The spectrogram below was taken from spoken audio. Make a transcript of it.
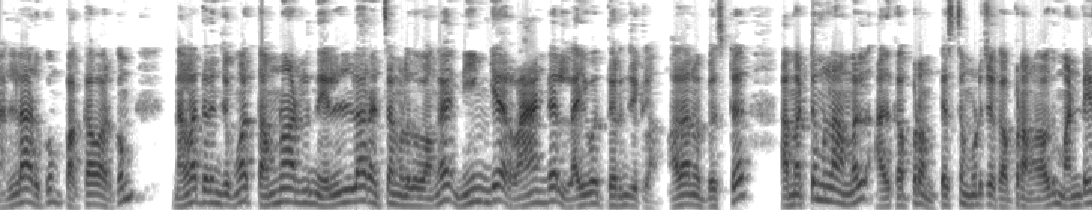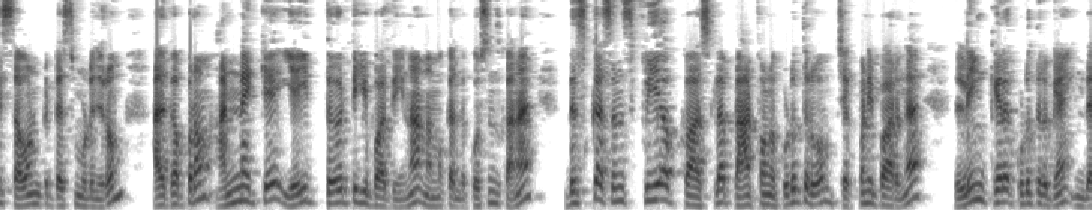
நல்லா இருக்கும். பக்காவா இருக்கும். நல்லா தெரிஞ்சுக்கோங்க. தமிழ்நாட்டுல இருந்து எல்லாரும் எக்ஸாம் எழுதுவாங்க. நீங்க ரேங்க லைவா தெரிஞ்சுக்கலாம். அதான் பெஸ்ட் அது மட்டும் இல்லாமல் அதுக்கப்புறம் டெஸ்ட் முடிச்சதுக்கு அப்புறம் அதாவது மண்டே செவனுக்கு டெஸ்ட் முடிஞ்சிடும். அதுக்கப்புறம் அன்னைக்கே எயிட் தேர்ட்டிக்கு பாத்தீங்கன்னா நமக்கு அந்த கொஸ்டின்ஸ்க்கான டிஸ்கஷன்ஸ் ஃப்ரீ ஆஃப் காஸ்ட்ல பிளாட்ஃபார்ம்ல கொடுத்துருவோம். செக் பண்ணி பாருங்க. லிங்க் கீழே கொடுத்துருக்கேன். இந்த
